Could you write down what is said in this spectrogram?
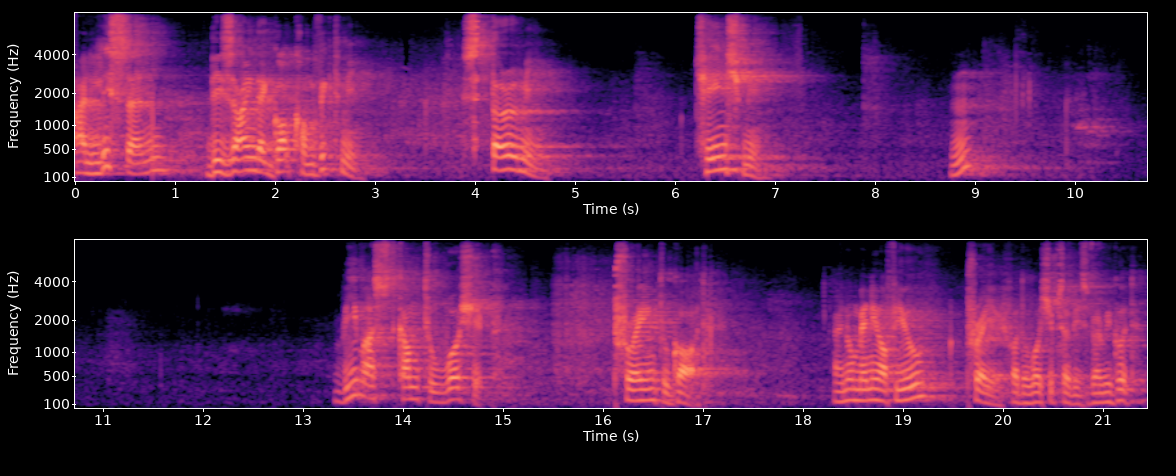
I listen, desiring that God convict me, stir me, change me. Hmm? We must come to worship, praying to God. I know many of you pray for the worship service, very good.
